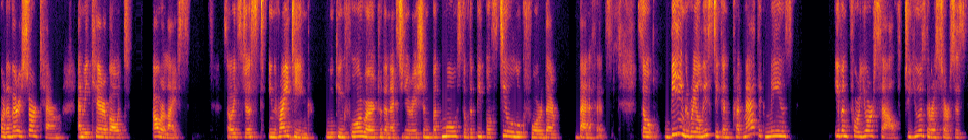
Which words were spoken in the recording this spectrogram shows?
for the very short term and we care about our lives. So it's just in writing, looking forward to the next generation, but most of the people still look for their benefits. So being realistic and pragmatic means even for yourself to use the resources,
